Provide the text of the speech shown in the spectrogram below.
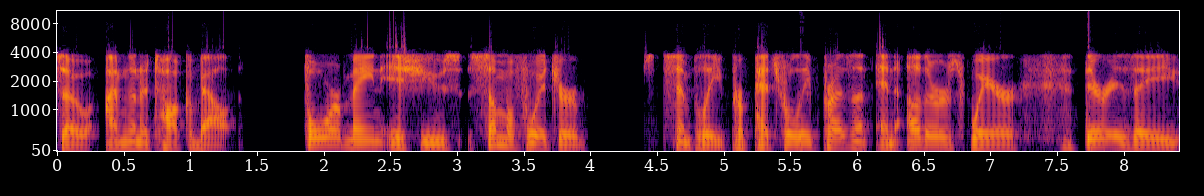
So I'm going to talk about four main issues, some of which are simply perpetually present, and others where there is a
